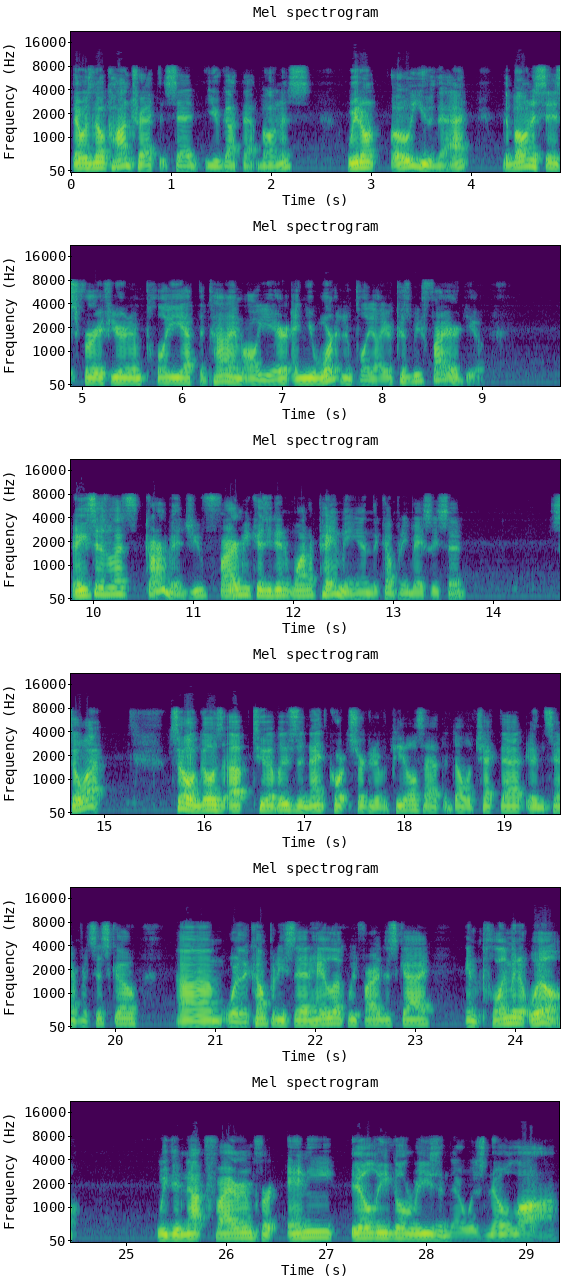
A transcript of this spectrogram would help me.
There was no contract that said you got that bonus. We don't owe you that. The bonus is for if you're an employee at the time all year and you weren't an employee all year because we fired you. And he says, well, that's garbage. You fired me because you didn't want to pay me. And the company basically said, so what? So it goes up to, I believe it's the Ninth Court Circuit of Appeals. I have to double check that in San Francisco, um, where the company said, hey, look, we fired this guy. Employment at will. We did not fire him for any illegal reason. There was no law.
